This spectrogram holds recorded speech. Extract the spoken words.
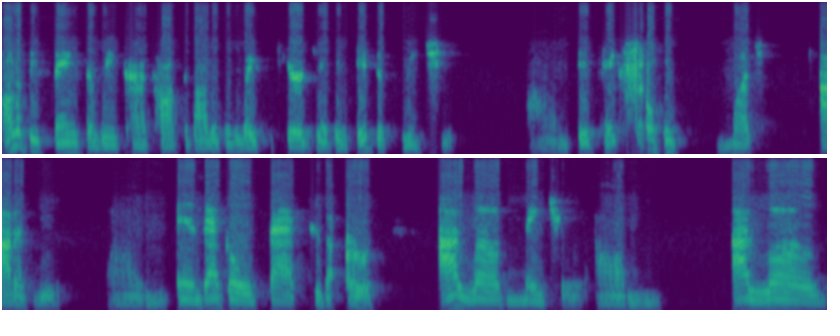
all of these things that we kind of talked about as it relates to caregiving, it depletes you. Um, it takes so much out of you. Um, and that goes back to the earth. I love nature. Um, I love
